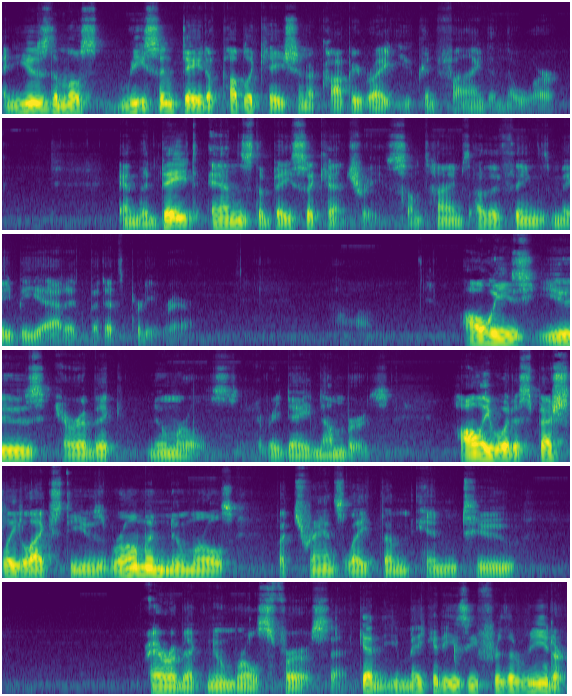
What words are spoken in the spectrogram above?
And use the most recent date of publication or copyright you can find in the work. And the date ends the basic entry. Sometimes other things may be added, but it's pretty rare always use Arabic numerals, everyday numbers. Hollywood especially likes to use Roman numerals, but translate them into Arabic numerals first. Again, you make it easy for the reader.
